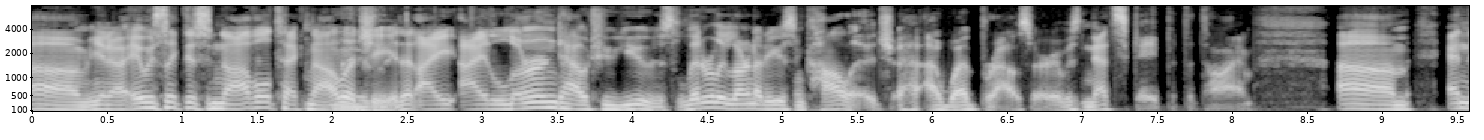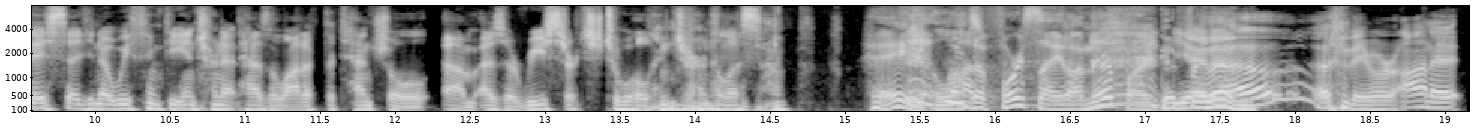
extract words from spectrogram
Um, you know, it was like this novel technology Amazing. that I, I learned how to use, literally learned how to use in college, a, a web browser. It was Netscape at the time. Um, and they said, you know, we think the internet has a lot of potential um, as a research tool in journalism. Hey, a lot of foresight on their part. Good for them. they were on it.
